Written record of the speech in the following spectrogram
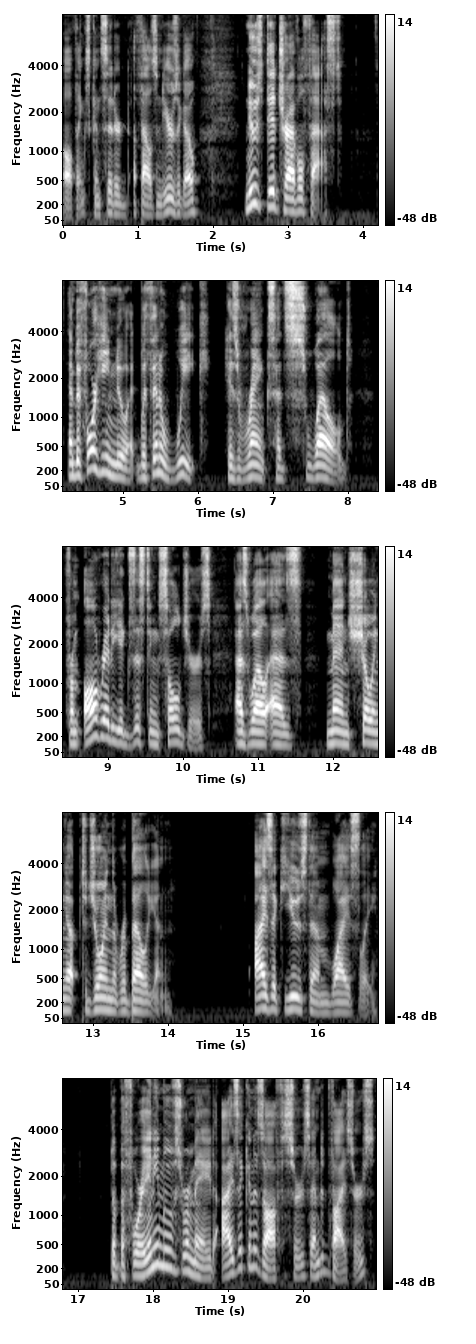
all things considered, a thousand years ago. News did travel fast. And before he knew it, within a week, his ranks had swelled from already existing soldiers as well as men showing up to join the rebellion. Isaac used them wisely. But before any moves were made, Isaac and his officers and advisers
